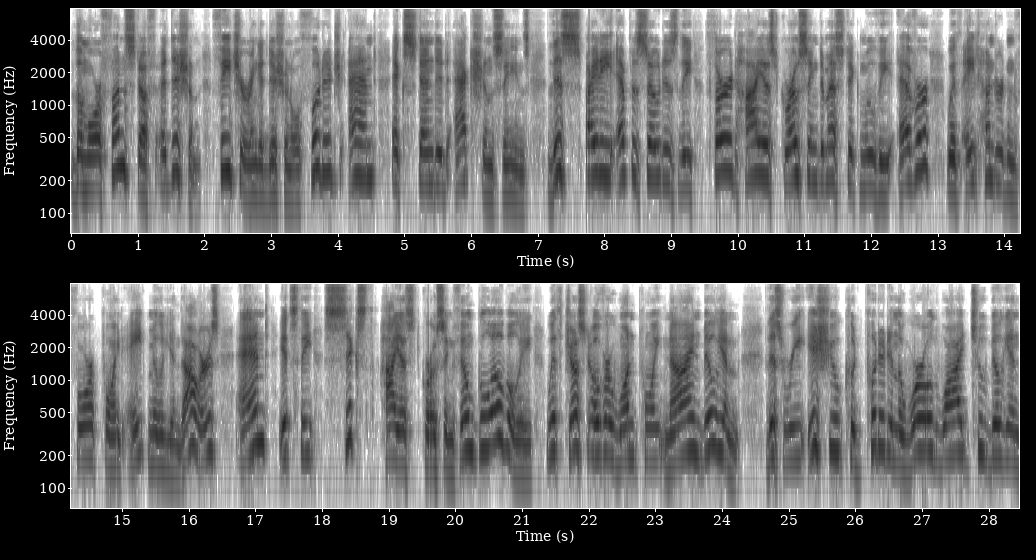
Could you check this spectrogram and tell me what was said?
The More Fun Stuff edition featuring additional footage and extended action scenes. This Spidey episode is the third highest grossing domestic movie ever with $804.8 million, and it's the sixth highest grossing film globally with just over 1.9 billion. This reissue could put it in the worldwide $2 billion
